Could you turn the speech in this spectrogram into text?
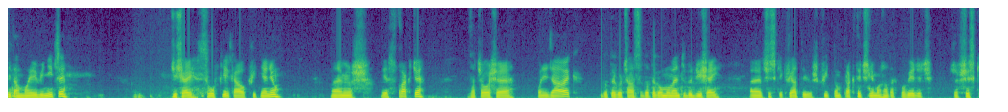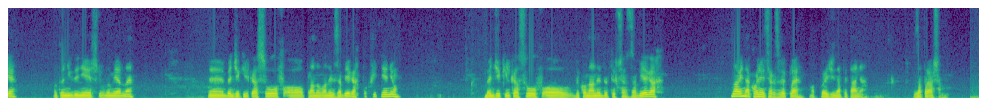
Witam w mojej winnicy. Dzisiaj słów kilka o kwitnieniu. Miałem już jest w trakcie. Zaczęło się poniedziałek. Do tego czasu, do tego momentu, do dzisiaj e, wszystkie kwiaty już kwitną. Praktycznie można tak powiedzieć, że wszystkie, bo to nigdy nie jest równomierne. E, Będzie kilka słów o planowanych zabiegach po kwitnieniu. Będzie kilka słów o wykonanych dotychczas zabiegach. No i na koniec, jak zwykle, odpowiedzi na pytania. Zapraszam.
